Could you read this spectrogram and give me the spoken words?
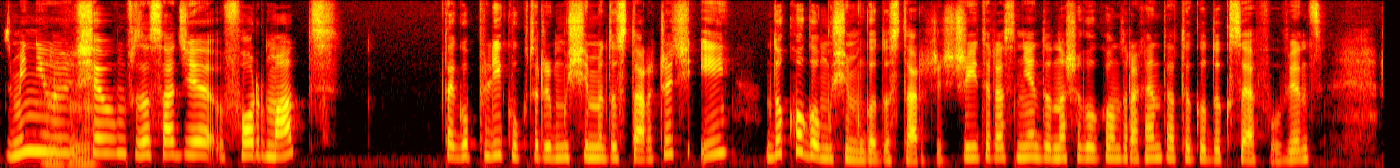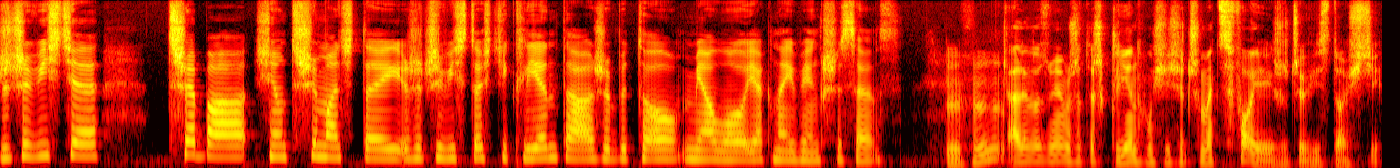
Zmieniły mhm. się w zasadzie format tego pliku, który musimy dostarczyć i do kogo musimy go dostarczyć. Czyli teraz nie do naszego kontrahenta, tylko do KSEF-u. Więc rzeczywiście trzeba się trzymać tej rzeczywistości klienta, żeby to miało jak największy sens. Mhm, ale rozumiem, że też klient musi się trzymać swojej rzeczywistości.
